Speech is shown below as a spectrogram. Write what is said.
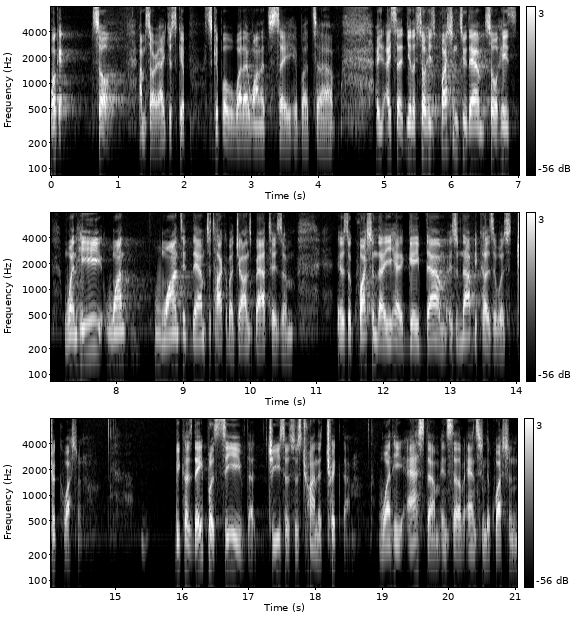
Okay, so I'm sorry, I just skip skip over what I wanted to say here, but uh, I, I, said, you know, so his question to them, so his when he want, wanted them to talk about John's baptism, it was a question that he had gave them. It's not because it was a trick question because they perceived that Jesus was trying to trick them when he asked them instead of answering the question,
